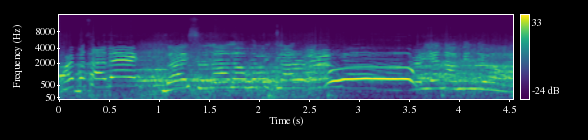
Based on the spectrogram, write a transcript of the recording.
Ay, pasali! Guys, nanalo Matiklaro area! Area namin yun.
